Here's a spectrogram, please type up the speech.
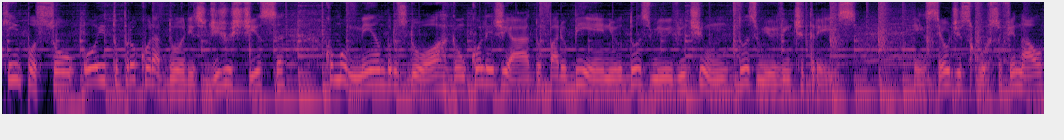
que empossou oito procuradores de justiça como membros do órgão colegiado para o biênio 2021-2023. Em seu discurso final,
